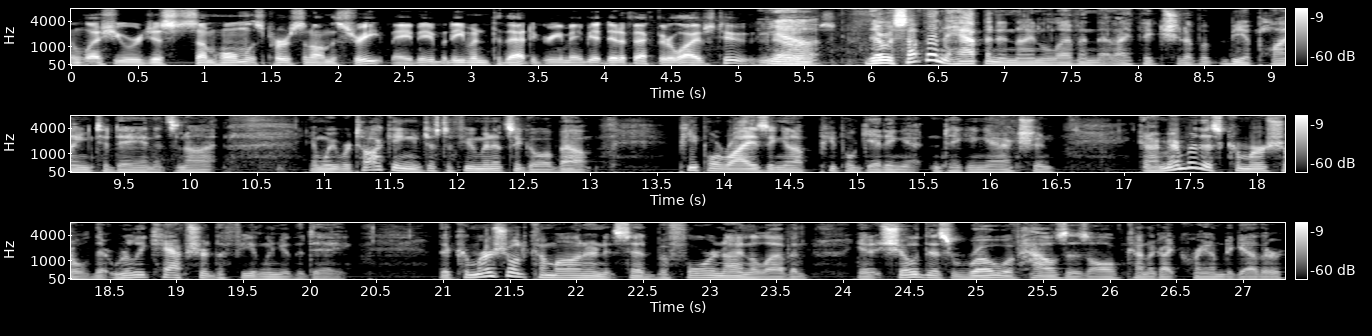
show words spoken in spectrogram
unless you were just some homeless person on the street, maybe. But even to that degree, maybe it did affect their lives too. Who Yeah. knows? There was something that happened in 9/11 that I think should be applying today, and it's not. And we were talking just a few minutes ago about people rising up, people getting it, and taking action. And I remember this commercial that really captured the feeling of the day. The commercial had come on and it said before 9/11, and it showed this row of houses all kind of got crammed together,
